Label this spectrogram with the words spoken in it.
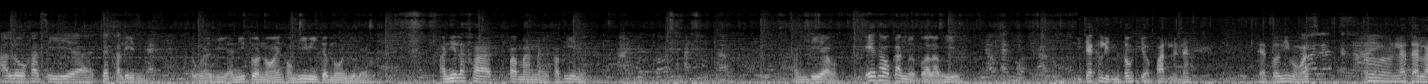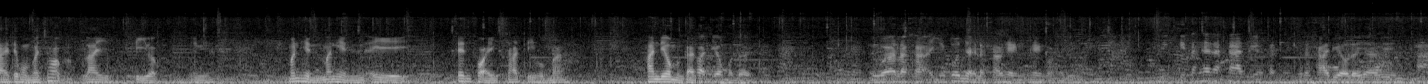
อะโลคาเซียแจ็คคารินถูกไหมพี่ อันนี้ตัวน้อยของพี่มีจำนวนอยู่แล้ว อันนี้ราคาประมาณไหนครับพี่เนี่ยขายอยู่ก็พันครับพันเดียว เอ๊ะเท่ากันหมดเปล่าล่ะพี่แล้วกันหมดครับอีแจ็คคารินมันต้องเขียวปัดเลยนะ แต่ตัวนี้ผมว่าก็แล้วแต่ลายเออ แล้วแต่ลาย แต่ผมมาชอบลายสีแบบอย่างเงี้ย มันเห็น มันเห็นไอเส้นฝอยชัดดีผมว่าพันเดียวเหมือนกัน พันเดียวหมดเลย หรือว่าราคาอย่างต้นใหญ่ราคาแพงแพงกว่าพี่นี่คิดให้ราคาเดียวกัน ราคาเดียวเลยใช่ไหมพี่ค้า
